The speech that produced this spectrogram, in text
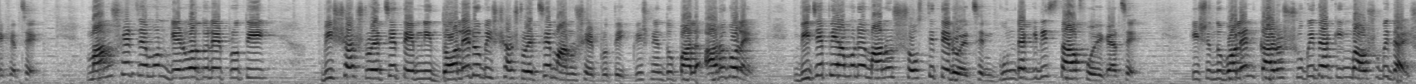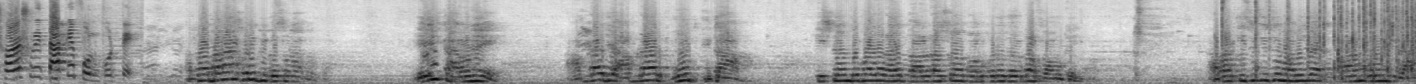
রেখেছে। মানুষের যেমন গেরুয়া দলের প্রতি বিশ্বাস রয়েছে, তেমনি দলেরও বিশ্বাস রয়েছে মানুষের প্রতি। কৃষ্ণেন্দু পাল আরও বলেন, বিজেপি আমলে মানুষ স্বস্তিতে রয়েছেন, গুন্ডাগিরি সাফ হয়ে গেছে। কৃষ্ণেন্দু বলেন কারোর সুবিধা কিংবা অসুবিধায় সরাসরি তাকে ফোন করতে। করে এই কারণে আমরা যে আমরা ভোট দিতাম কৃষ্ণান্ত পালের রাত বারোটার সময় ফোন করে দেখবা ফোন উঠে আবার কিছু কিছু মানুষের নাম করে দিলাম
